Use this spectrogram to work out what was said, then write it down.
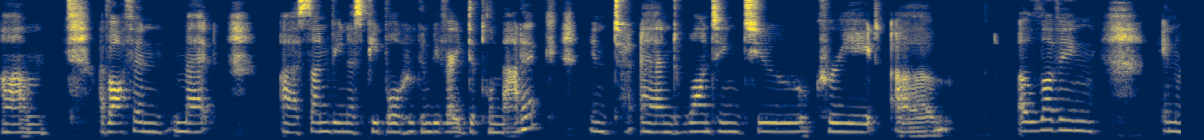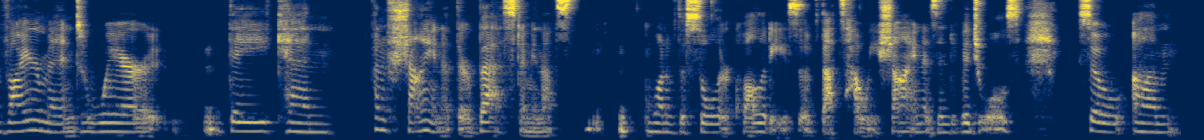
Um, I've often met uh, Sun Venus people who can be very diplomatic t- and wanting to create um, a loving environment where they can kind of shine at their best. I mean, that's one of the solar qualities of that's how we shine as individuals. So, um,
